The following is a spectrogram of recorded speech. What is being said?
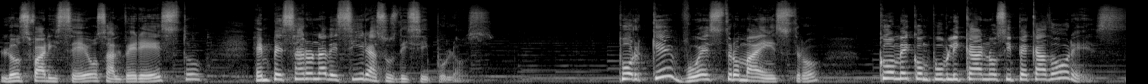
Los fariseos al ver esto, empezaron a decir a sus discípulos, ¿por qué vuestro maestro come con publicanos y pecadores?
